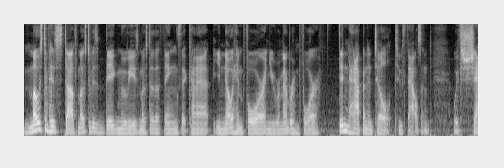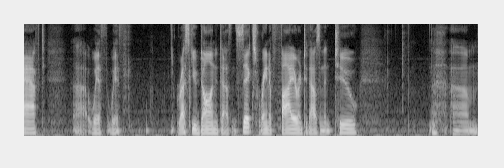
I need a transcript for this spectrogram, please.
most of his stuff, most of his big movies, most of the things that kind of you know him for and you remember him for didn't happen until 2000 with Shaft, uh, with with Rescue Dawn in 2006, Reign of Fire in 2002. Um,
